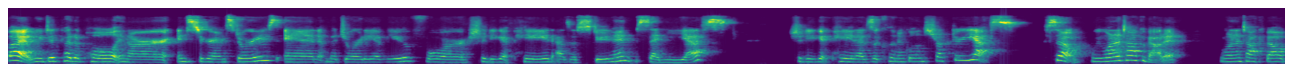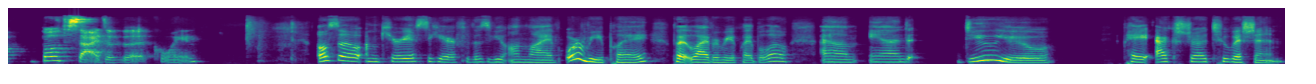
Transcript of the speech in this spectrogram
But we did put a poll in our Instagram stories, and majority of you for should you get paid as a student said yes. Should you get paid as a clinical instructor? Yes. So we want to talk about it. We want to talk about both sides of the coin. Also, I'm curious to hear for those of you on live or replay, put live or replay below. Um, and do you pay extra tuition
